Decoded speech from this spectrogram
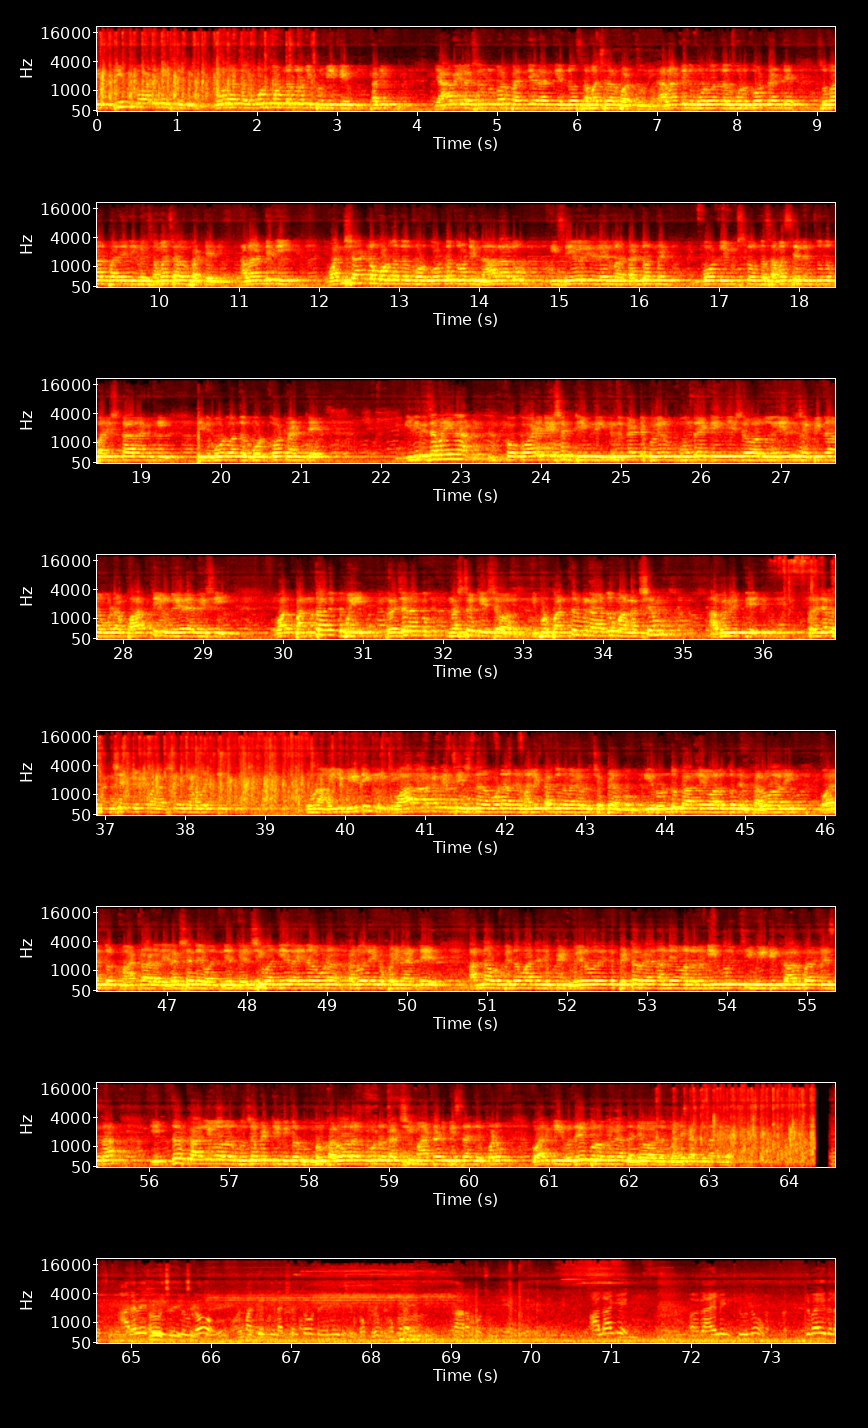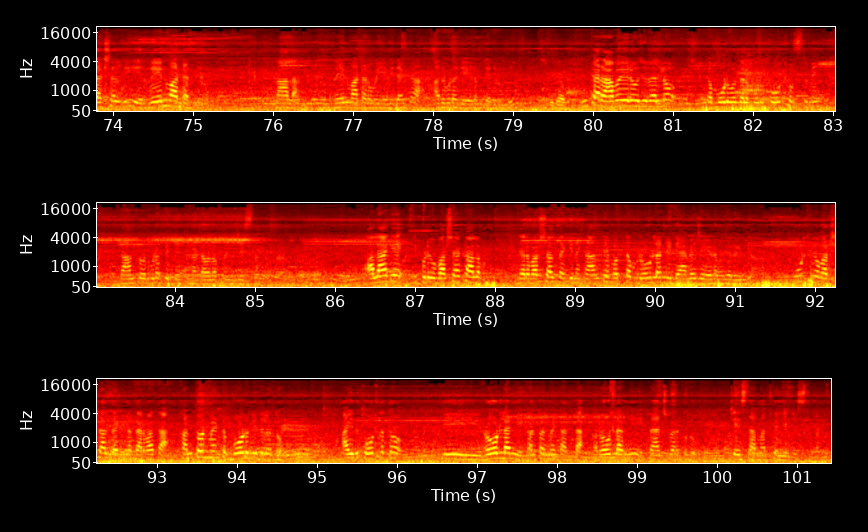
ఈ టీం కోఆర్డినేషన్ మూడు వందల మూడు కోట్లతో ఇప్పుడు మీకు పది యాభై లక్షల రూపాయలు పనిచేయడానికి ఎన్నో సంవత్సరాలు పడుతుంది. అలాంటిది మూడు వందల మూడు కోట్లు అంటే సుమారు పదిహేను ఇరవై సంవత్సరాలు పట్టేది. అలాంటిది వన్ షాట్లో మూడు వందల మూడు కోట్లతోటి నాలాలు ఈ సేవరేజ్ లైన్ మన కంటోన్మెంట్ బోర్డ్ లిమిట్స్లో ఉన్న సమస్యలు ఎంత ఉందో పరిష్కారానికి ఇది మూడు వందల మూడు కోట్లు అంటే ఇది నిజమైన కోఆర్డినేషన్ టీమ్ది ఎందుకంటే పేరు ముందైతే ఏం చేసేవాళ్ళు ఏది చెప్పినా కూడా పార్టీలు వేరే అనేసి వారు పంతాలకు పోయి ప్రజలకు నష్టం చేసేవారు ఇప్పుడు పంతం కాదు మా లక్ష్యం అభివృద్ధి. ప్రజల సంక్షేమమే మా లక్ష్యం కాబట్టి ఇప్పుడు ఈ మీటింగ్ వారు ఆర్గనైజ్ చేసినా కూడా నేను మల్లికార్జున గారికి చెప్పాను. ఈ రెండు కాలనీ వాళ్ళతో నేను కలవాలి వారితో మాట్లాడాలి election one year one year అయినా కూడా కలవలేకపోయినా అంటే అన్న ఒక పెద్ద మాట చెప్పిండు. వేరే అయితే పెట్టరు కానీ అన్నేమన్నారు నీ గురించి మీటింగ్ కాల్ఫర్ చేస్తా ఇద్దరు కాలనీ వాళ్ళని కూర్చోబెట్టి మీతో నువ్వు కలవాలనుకుంటూ కలిసి మాట్లాడిపిస్తా అని చెప్పడం వారికి హృదయపూర్వకంగా ధన్యవాదాలు మల్లికార్జున గారు అరవై లో పద్దెనిమిది లక్షలతో డ్రైనేజ్ ఒకటైంది ప్రారంభోత్సవం చేయడం జరిగింది అలాగే రాయల్ ఎన్ఫీల్డ్లో ఇరవై ఐదు లక్షలది రెయిన్ వాటర్ నాలా రెయిన్ వాటర్ పోయే విధంగా అది కూడా చేయడం జరిగింది. ఇంకా రాబోయే రోజులలో ఇంకా మూడు వందల మూడు కోట్లు వస్తున్నాయి. దాంతో కూడా పెద్ద ఎత్తున డెవలప్మెంట్ చేస్తాం. అలాగే ఇప్పుడు వర్షాకాలం జర వర్షాలు తగ్గిన కాంతే మొత్తం రోడ్లన్నీ డ్యామేజ్ చేయడం జరిగింది. పూర్తిగా వర్షాలు తగ్గిన తర్వాత కంటోన్మెంట్ బోర్డు నిధులతో ఐదు కోట్లతో ఈ రోడ్లన్నీ కంటోన్మెంట్ అంతా రోడ్లన్నీ ప్యాచ్ వర్కులు చేస్తామని తెలియజేస్తున్నాం.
